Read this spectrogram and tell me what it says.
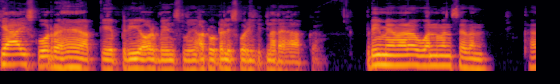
क्या स्कोर रहे हैं आपके प्री और मेंस में? और टोटल स्कोरिंग कितना रहा आपका? प्री में हमारा वन वन सेवन था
